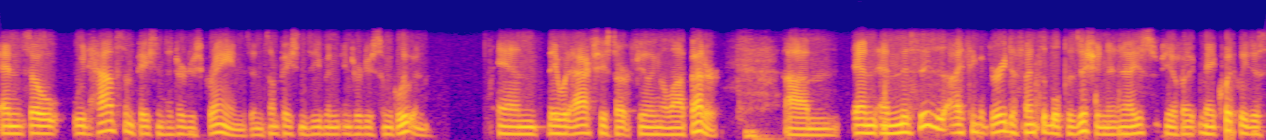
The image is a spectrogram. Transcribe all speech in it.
And so we'd have some patients introduce grains, and some patients even introduce some gluten and they would actually start feeling a lot better. Um, and and this is, I think, a very defensible position. And I just, you know, if I may quickly just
